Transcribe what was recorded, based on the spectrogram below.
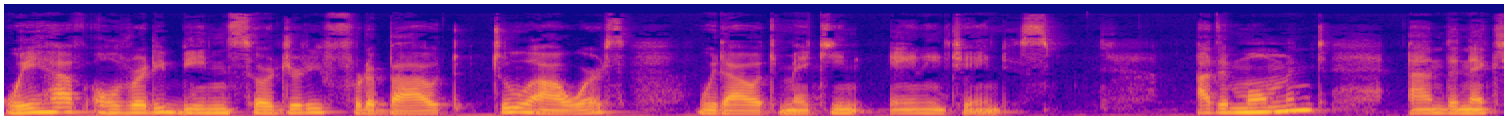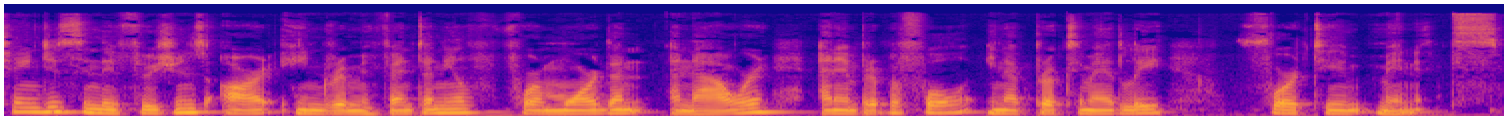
we have already been in surgery for about two hours without making any changes. At the moment, and the next changes in the infusions are in remifentanil for more than an hour and in propofol in approximately 40 minutes.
